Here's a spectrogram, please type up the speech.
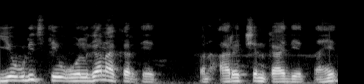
एवढीच ते ओलगाना करतात. पण आरक्षण काय देत नाहीत?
